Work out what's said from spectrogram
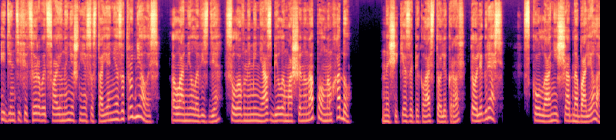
идентифицировать свое нынешнее состояние затруднялась. Ломила везде, словно меня сбила машина на полном ходу. На щеке запеклась то ли кровь, то ли грязь. Скула нещадно болела,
